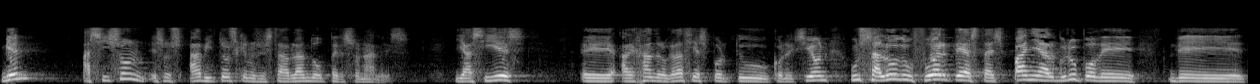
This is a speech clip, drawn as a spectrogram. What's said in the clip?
Bien, Así son esos hábitos que nos está hablando personales. Y así es, eh, Alejandro, gracias por tu conexión. Un saludo fuerte hasta España al grupo de, de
